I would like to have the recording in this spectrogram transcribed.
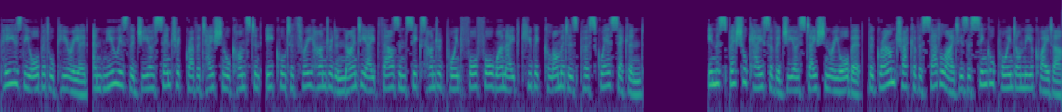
p is the orbital period, and mu is the geocentric gravitational constant, equal to 398,600.4418 cubic kilometers per square second. In the special case of a geostationary orbit, the ground track of a satellite is a single point on the equator.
